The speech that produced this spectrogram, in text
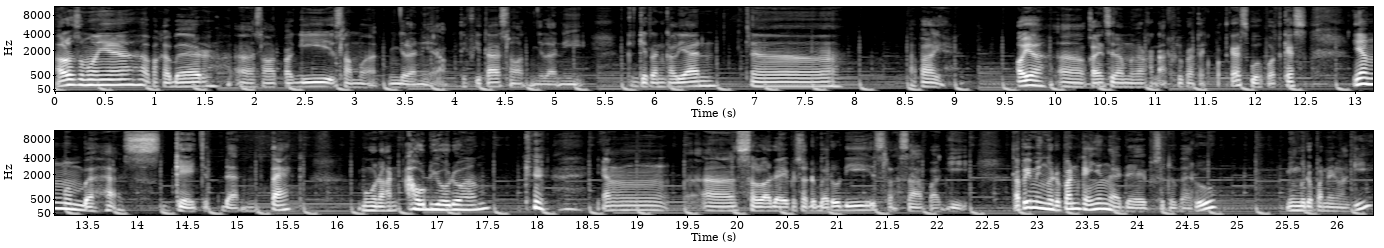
Halo semuanya, apa kabar? Uh, selamat pagi, selamat menjalani aktivitas, selamat menjalani kegiatan kalian. Uh, apa lagi? Oh ya, uh, kalian sedang mendengarkan Arvi Praktek Podcast, sebuah podcast yang membahas gadget dan tech menggunakan audio doang. yang uh, selalu ada episode baru di Selasa pagi. Tapi minggu depan kayaknya nggak ada episode baru. Minggu depannya lagi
